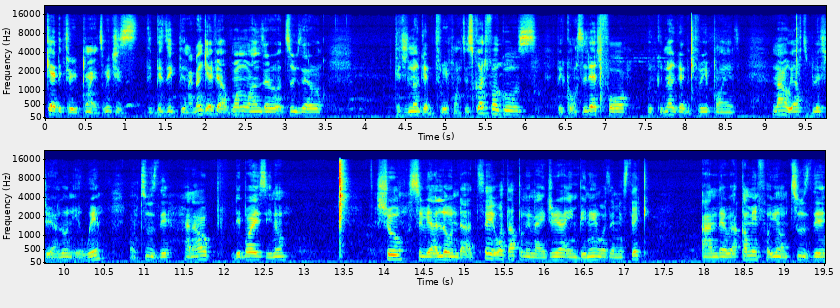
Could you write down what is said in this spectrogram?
get the three points, which is the basic thing. I don't care if you have 1 1 0 or 2 0, they did not get the three points. We scored four goals, we considered four, we could not get the three points. Now we have to play Sierra Leone away on Tuesday, and I hope the boys, you know, show Sierra Leone that, say, what happened in Nigeria, in Benin was a mistake, and then we are coming for you on Tuesday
